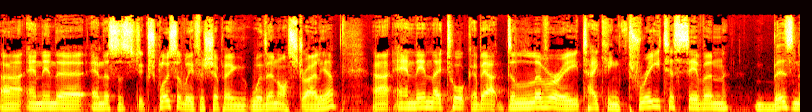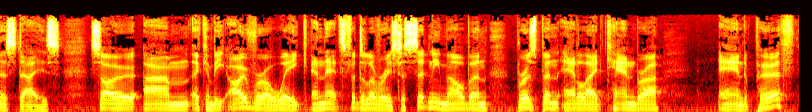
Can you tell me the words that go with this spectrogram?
uh, and then the and this is exclusively for shipping within Australia. Uh, and then they talk about delivery taking three to seven business days. So um, it can be over a week, and that's for deliveries to Sydney, Melbourne, Brisbane, Adelaide, Canberra, and Perth.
